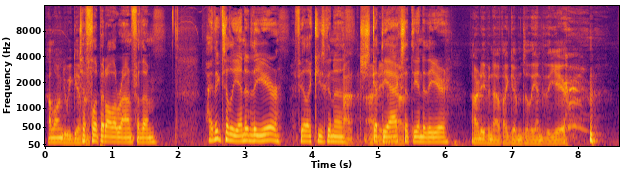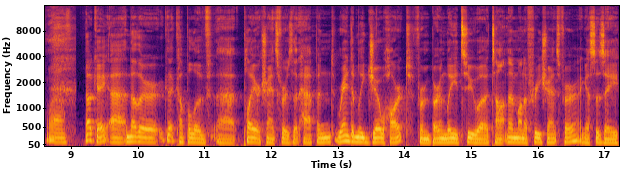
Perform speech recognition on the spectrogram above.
how long do we give to him? flip it all around for them. I think till the end of the year. I feel like he's going to just get the axe know. at the end of the year. I don't even know if I give him till the end of the year. Wow. Okay, uh, another a couple of uh, player transfers that happened. Randomly, Joe Hart from Burnley to uh, Tottenham on a free transfer. I guess as a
